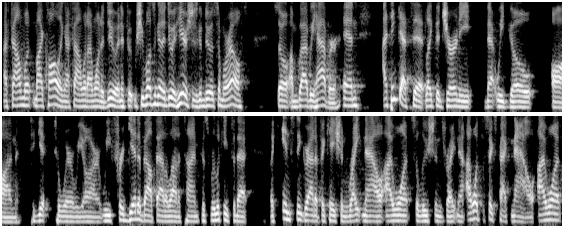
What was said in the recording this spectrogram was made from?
I found what my calling. I found what I want to do. And if it, she wasn't going to do it here, she's going to do it somewhere else. So I'm glad we have her. And I think that's it. Like the journey that we go on to get to where we are. We forget about that a lot of time because we're looking for that like instant gratification right now. I want solutions right now. I want the six pack now. I want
